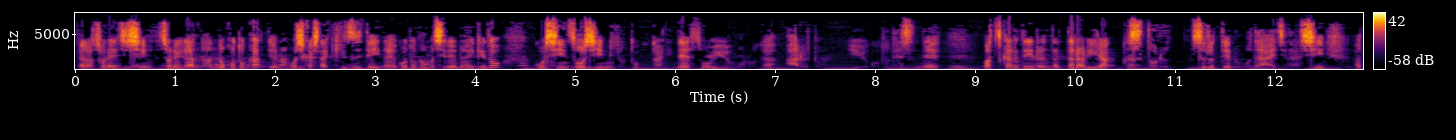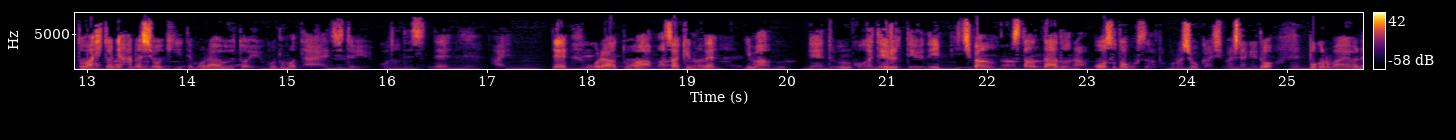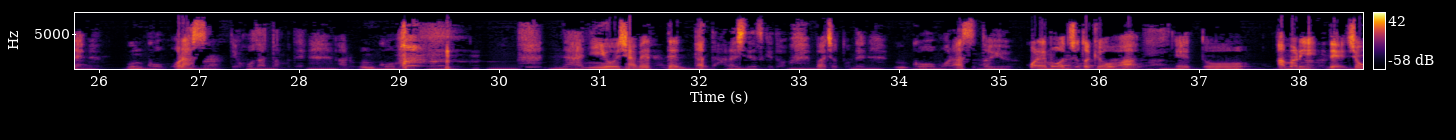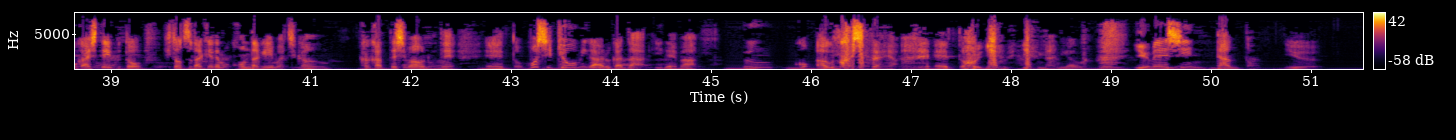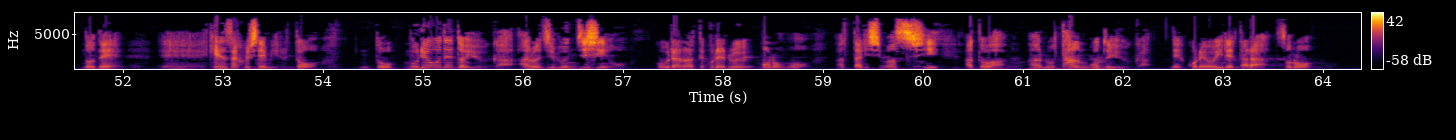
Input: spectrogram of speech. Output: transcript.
だからそれ自身、それが何のことかっていうのはもしかしたら気づいていないことかもしれないけど、こう、深層心理のどこかにね、そういうものがあるということですね。まあ疲れているんだったらリラックス取る、するっていうのも大事だし、あとは人に話を聞いてもらうということも大事ということですね。はい。で、これあとは、まあ、さっきのね、今、えっ、ー、と、うんこが出るっていうね、一番スタンダードなオーソドックスなところを紹介しましたけど、僕の場合はね、うんこを漏らすっていう方だったので、あの、うんこを 何を喋ってんだって話ですけど、まあちょっとね、うんこを漏らすという。これもちょっと今日は、えっ、ー、と、あんまりね、紹介していくと、一つだけでもこんだけ今時間かかってしまうので、えっ、ー、と、もし興味がある方いれば、うんこ、あ、うんこじゃないや、えっ、ー、と、何が、夢診断というので、えー、検索してみると、うんと、無料でというか、あの自分自身をこう占ってくれるものもあったりしますし、あとは、あの、単語というか、ね、これを入れたら、その、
